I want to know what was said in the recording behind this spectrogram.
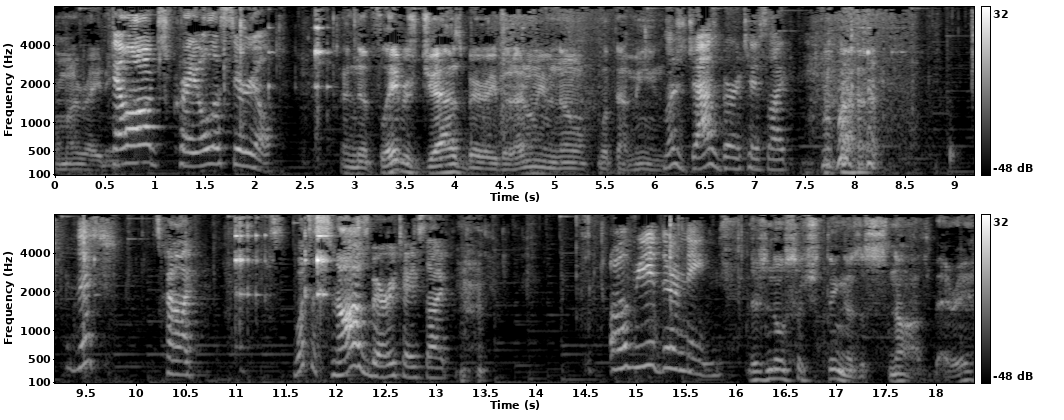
On my rating. Kellogg's Crayola cereal. And the flavor's jazzberry, but I don't even know what that means. What does jazzberry taste like? This, It's kind of like, what's a snozberry taste like? I'll read their names. There's no such thing as a snozberry.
